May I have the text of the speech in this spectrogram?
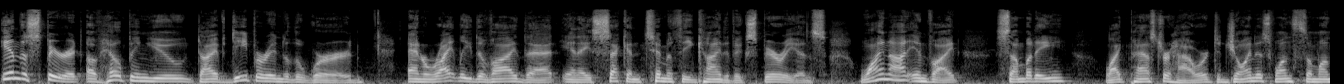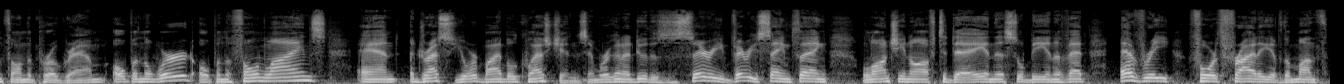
in the spirit of helping you dive deeper into the Word and rightly divide that in a second Timothy kind of experience, why not invite somebody like Pastor Howard to join us once a month on the program, open the Word, open the phone lines, and address your Bible questions. And we're going to do this very, very same thing launching off today, and this will be an event every fourth Friday of the month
